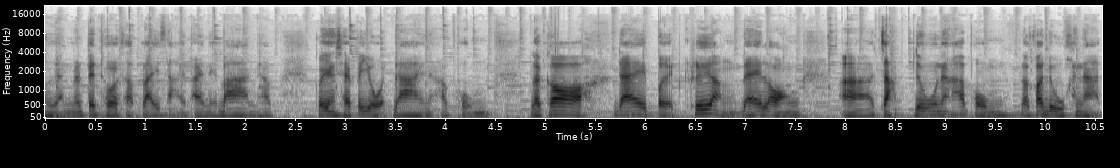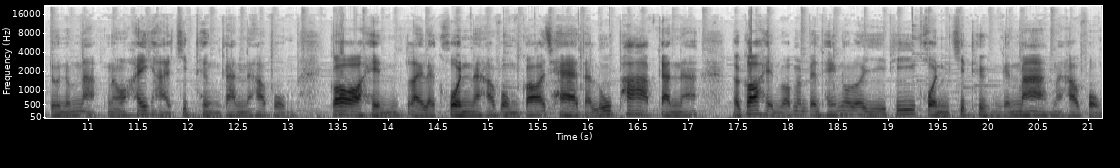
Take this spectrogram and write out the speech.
มือนมันเป็นโทรศัพท์ไร้สายภายในบ้านนะครับ ก็ยังใช้ประโยชน์ได้นะครับผม แล้วก็ได้เปิดเครื่องได้ลองอจับดูนะครับผม แล้วก็ดูขนาดดูน้ำหนักเนาะให้หายคิดถึงกันนะครับผม ก็เห็นหลาย ๆ คนนะครับผมก็แชร์แต่รูปภาพกันนะ แล้วก็เห็นว่ามันเป็นเทคโนโลยีที่คนคิดถึงกันมากนะครับผม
